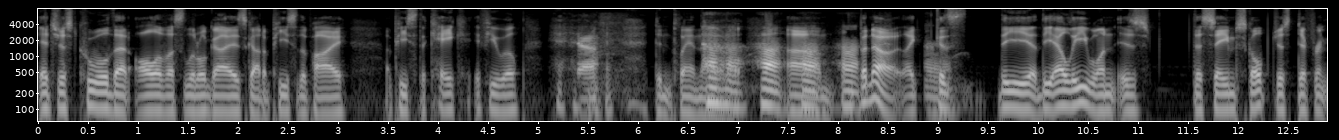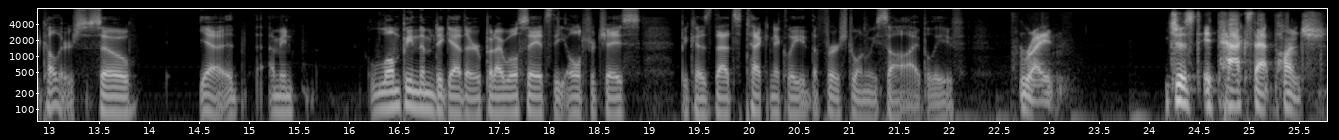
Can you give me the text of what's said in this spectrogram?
it's just cool that all of us little guys got a piece of the pie, a piece of the cake, if you will. Yeah. Didn't plan that at all. Um, but no, like because the the LE one is the same sculpt, just different colors. So yeah, it, I mean, lumping them together. But I will say it's the Ultra Chase because that's technically the first one we saw, I believe. Right. Just it packs that punch,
